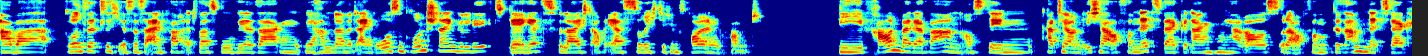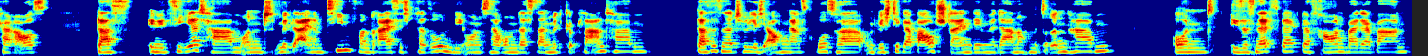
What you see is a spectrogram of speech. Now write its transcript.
Aber grundsätzlich ist es einfach etwas, wo wir sagen, wir haben damit einen großen Grundstein gelegt, der jetzt vielleicht auch erst so richtig ins Rollen kommt. Die Frauen bei der Bahn, aus denen Katja und ich ja auch vom Netzwerkgedanken heraus oder auch vom Gesamtnetzwerk heraus das initiiert haben und mit einem Team von 30 Personen, die uns herum das dann mitgeplant haben, das ist natürlich auch ein ganz großer und wichtiger Baustein, den wir da noch mit drin haben. Und dieses Netzwerk der Frauen bei der Bahn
